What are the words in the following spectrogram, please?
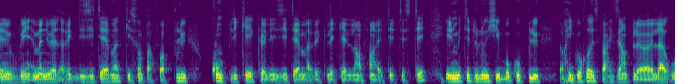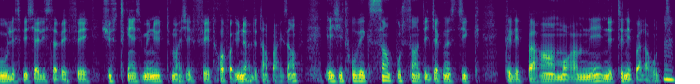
Emmanuel, avec des items qui sont parfois plus compliqués que les items avec lesquels l'enfant a été testé. Une méthodologie beaucoup plus rigoureuse, par exemple, là où le spécialiste avait fait juste 15 minutes, moi j'ai fait trois fois une heure de temps, par exemple, et j'ai trouvé que 100% des diagnostics que les parents m'ont ramenés ne tenaient pas la route. Mmh.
